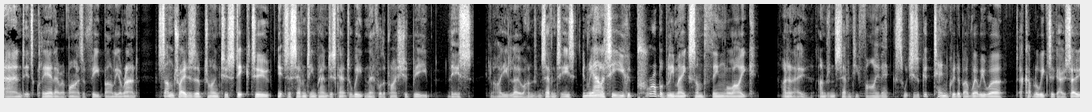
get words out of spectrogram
and it's clear there are buyers of feed barley around. Some traders are trying to stick to it's a £17 discount to wheat, and therefore the price should be this, i.e., low 170s. In reality, you could probably make something like, I don't know, 175x, which is a good 10 quid above where we were a couple of weeks ago. So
